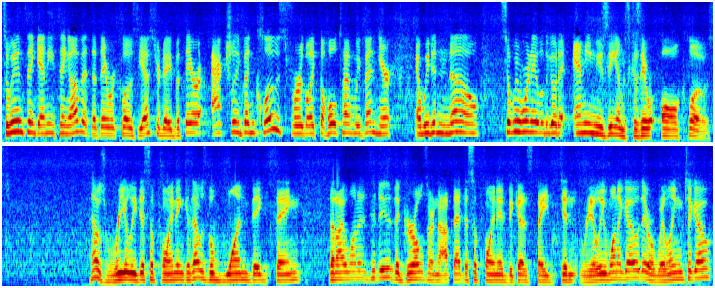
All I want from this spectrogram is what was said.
So we didn't think anything of it that they were closed yesterday, but they are actually been closed for like the whole time we've been here and we didn't know. So we weren't able to go to any museums because they were all closed. That was really disappointing because that was the one big thing that I wanted to do. The girls are not that disappointed because they didn't really want to go. They were willing to go,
